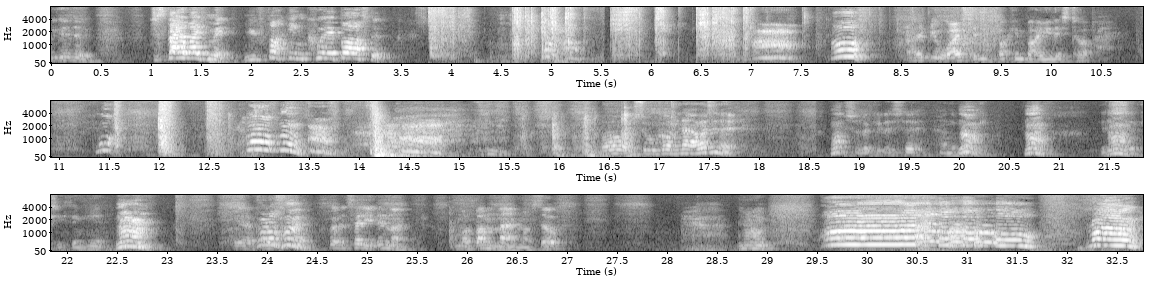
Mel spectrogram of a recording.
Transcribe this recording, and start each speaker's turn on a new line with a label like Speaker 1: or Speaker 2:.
Speaker 1: you gonna do?
Speaker 2: Just stay away from me, you fucking queer bastard. Oh,
Speaker 1: I hope your wife didn't fucking buy you this top.
Speaker 2: what?
Speaker 1: Oh, it's all gone now, hasn't it?
Speaker 2: What?
Speaker 1: So look at this here, and the
Speaker 2: No,
Speaker 1: back.
Speaker 2: no,
Speaker 1: This
Speaker 2: no.
Speaker 1: sexy thing here.
Speaker 2: no.
Speaker 1: Yeah, I
Speaker 2: What
Speaker 1: forgot, to tell you, didn't I? I'm a bum man myself.
Speaker 2: Oh!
